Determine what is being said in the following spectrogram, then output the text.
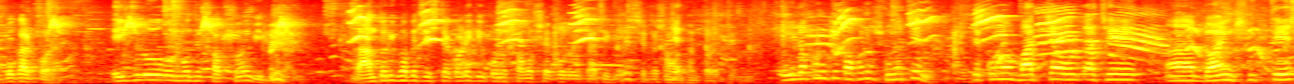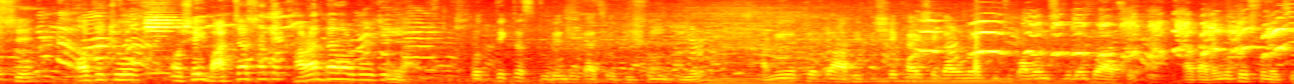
উপকার করা, এইগুলো ওর মধ্যে সবসময় বিদ্যমান। আন্তরিকভাবে চেষ্টা করে কেউ কোনো সমস্যায় পড়ে ওর কাছে গেলে সেটা সমাধান করার জন্য। এই রকম কি কখনো শুনেছেন যে কোনো বাচ্চা ওর কাছে ড্রয়িং শিখতে এসছে অথচ সেই বাচ্চার সাথে খারাপ ব্যবহার করেছে? না প্রত্যেকটা স্টুডেন্টের কাছে ভীষণ প্রিয়। আমি একটু একটু আবৃত্তি শেখাই সে কারণে কিছু কমন স্টুডেন্টও আছে আর তাদের মুখেও শুনেছি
